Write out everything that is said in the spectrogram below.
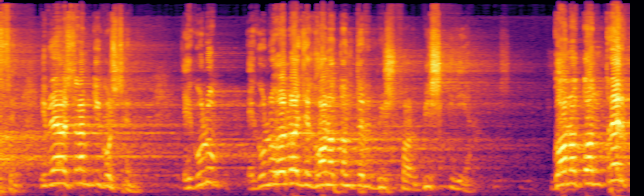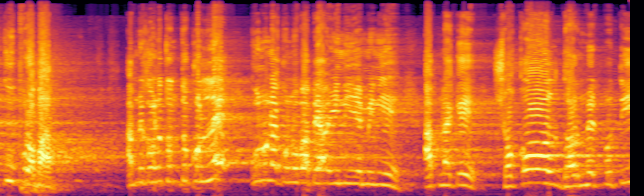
আছে ইব্রাহিম আলাইহিস সালাম কি করছেন এগুলো এগুলো হলো যে গণতন্ত্রের বিস্ফোর বিষক্রিয়া গণতন্ত্রের কুপ্রভাব আপনি গণতন্ত্র করলে কোনো না কোনোভাবে ইনিয়ে মিনিয়ে আপনাকে সকল ধর্মের প্রতি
